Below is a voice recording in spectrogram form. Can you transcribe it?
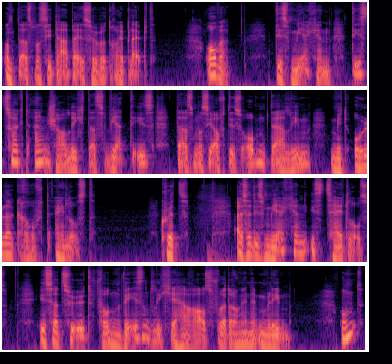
und dass man sich dabei selber treu bleibt. Aber das Märchen, das zeigt anschaulich, dass wert ist, dass man sich auf das Abenteuerleben mit aller Kraft einlässt. Kurz, also das Märchen ist zeitlos. Es erzählt von wesentlichen Herausforderungen im Leben und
